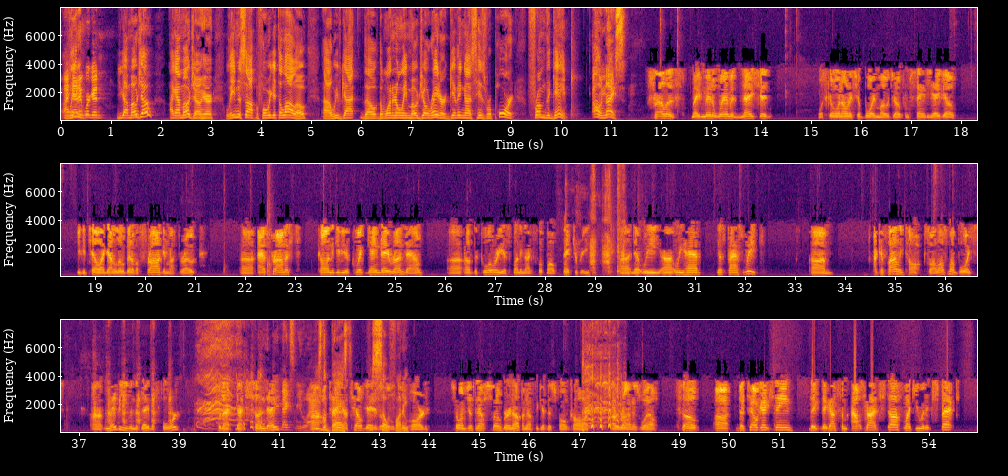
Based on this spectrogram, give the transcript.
I Lead- had it. We're good. You got Mojo? I got Mojo here. Leading us off before we get to Lalo, uh, we've got the, the one and only Mojo Raider giving us his report from the game. Oh, nice. Fellas, made men and women, nation. What's going on? It's your boy Mojo from San Diego. You could tell I got a little bit of a frog in my throat. Uh, as promised, calling to give you a quick game day rundown uh, of the glorious Monday Night Football victory uh, that we uh, we had this past week. Um, I can finally talk, so I lost my voice uh, maybe even the day before for that that Sunday. Makes me Uh, laugh. I'll the tell you, best. our tailgate He's is so a little funny. too hard. So I'm just now sobering up enough to give this phone call a, a run as well. So uh, the tailgate scene, they they got some outside stuff like you would expect,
